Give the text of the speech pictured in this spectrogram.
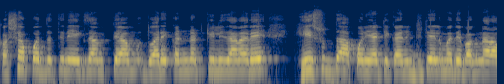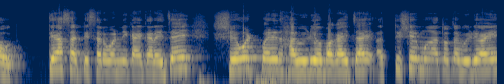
कशा पद्धतीने एक्झाम त्याद्वारे कंडक्ट केली जाणार आहे हे सुद्धा आपण या ठिकाणी डिटेलमध्ये बघणार आहोत. त्यासाठी सर्वांनी काय करायचं आहे शेवटपर्यंत हा व्हिडिओ बघायचा आहे. अतिशय महत्त्वाचा व्हिडिओ आहे.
